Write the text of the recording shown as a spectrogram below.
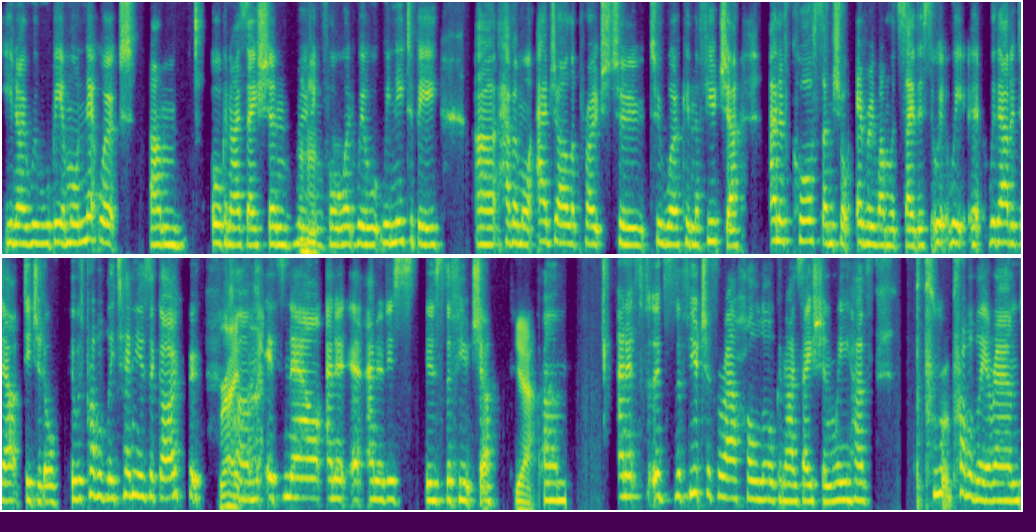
you know we will be a more networked um, organization moving mm-hmm. forward. We we need to be uh, have a more agile approach to to work in the future. And of course, I'm sure everyone would say this. We, we without a doubt, digital. It was probably ten years ago. Right. Um, it's now, and it and it is is the future. Yeah. Um, and it's it's the future for our whole organization. We have pr- probably around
